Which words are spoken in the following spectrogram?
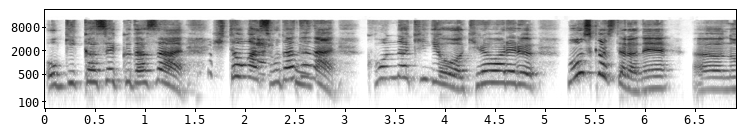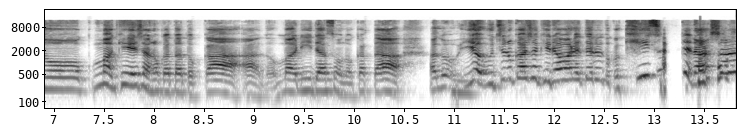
お聞かせください。人が育たない。こんな企業は嫌われる。もしかしたらね、あの、まあ、経営者の方とか、あの、まあ、リーダー層の方、あの、いや、うちの会社嫌われてるとか気づいてらっしゃら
